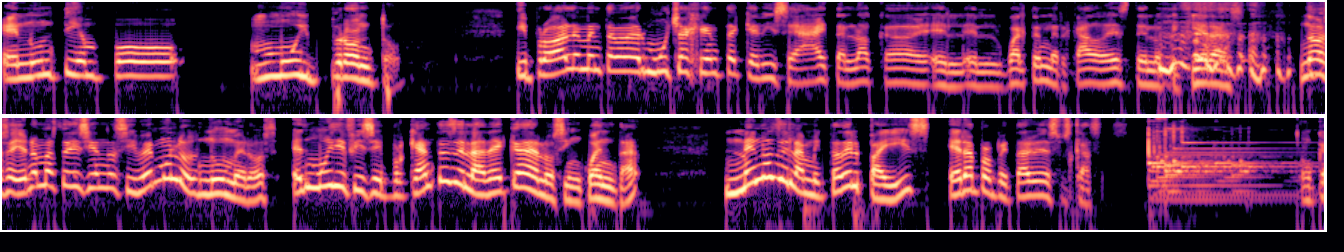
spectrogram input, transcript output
en un tiempo muy pronto. Y probablemente va a haber mucha gente que dice, ay, está loca, el, el Walter Mercado este, lo que quieras. no, o sea, yo nomás estoy diciendo, si vemos los números, es muy difícil, porque antes de la década de los 50, menos de la mitad del país era propietario de sus casas. ¿Ok?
